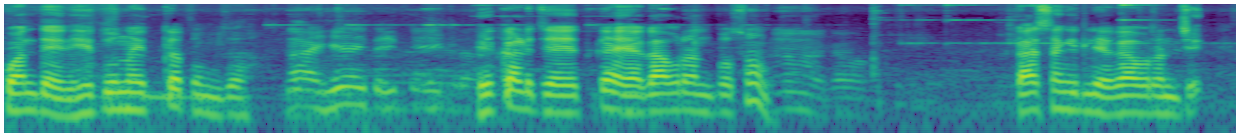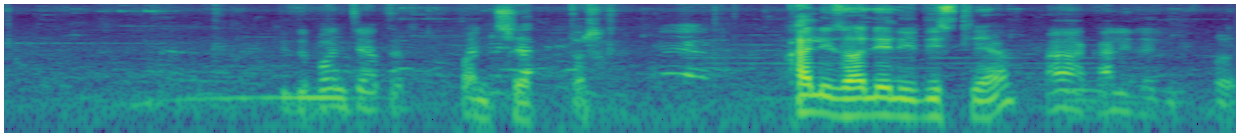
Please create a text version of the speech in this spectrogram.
कोणत्या आहेत? हेतून आहेत का तुमचं? इकडचे आहेत का या गावरांपासून काय सांगितले गावरांचे पंच्याहत्तर पंच्याहत्तर. खाली झालेली दिसते हा? हा खाली झाली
